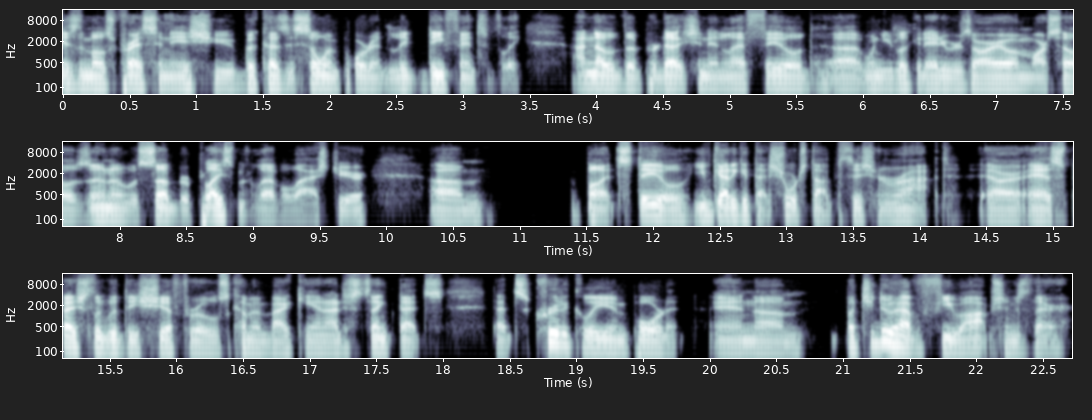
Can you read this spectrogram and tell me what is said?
is the most pressing issue because it's so important le- defensively. I know the production in left field uh, when you look at Eddie Rosario and Marcell Ozuna was sub replacement level last year. Um, but still, you've got to get that shortstop position right, uh, especially with these shift rules coming back in. I just think that's that's critically important. And um, but you do have a few options there,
